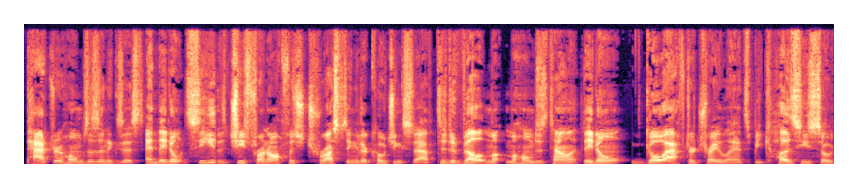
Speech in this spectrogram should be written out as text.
Patrick Mahomes doesn't exist, and they don't see the Chiefs front office trusting their coaching staff to develop Mahomes' talent. They don't go after Trey Lance because he's so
